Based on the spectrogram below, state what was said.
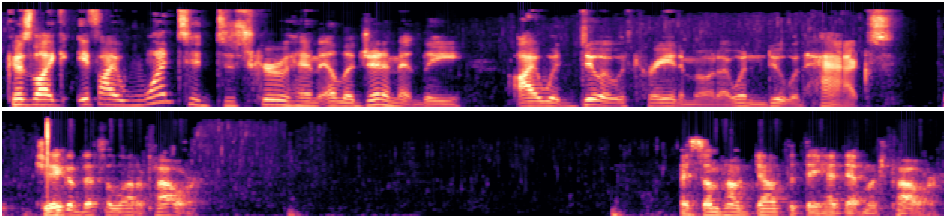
Because, like, if I wanted to screw him illegitimately, I would do it with creative mode. I wouldn't do it with hacks. Jacob, that's a lot of power. I somehow doubt that they had that much power.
